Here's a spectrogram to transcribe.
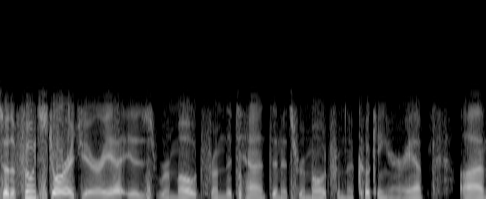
So the food storage area is remote from the tent and it's remote from the cooking area. Um,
